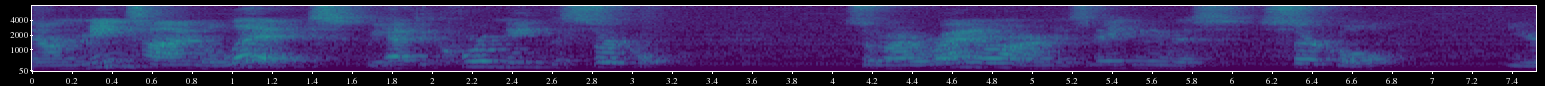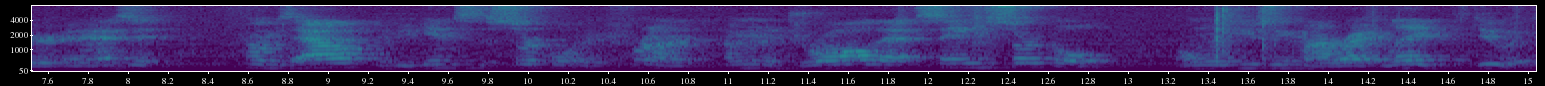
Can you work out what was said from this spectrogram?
Now, in the meantime, the legs, we have to coordinate the circle. So my right arm is making this circle here, and as it comes out and begins to circle in front, I'm going to draw that same circle, only using my right leg to do it.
